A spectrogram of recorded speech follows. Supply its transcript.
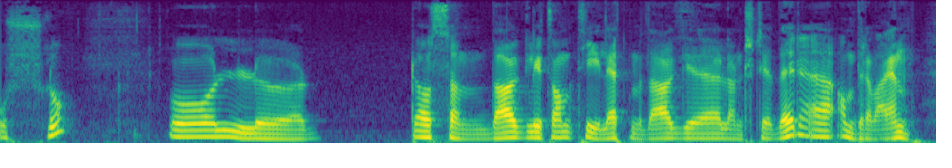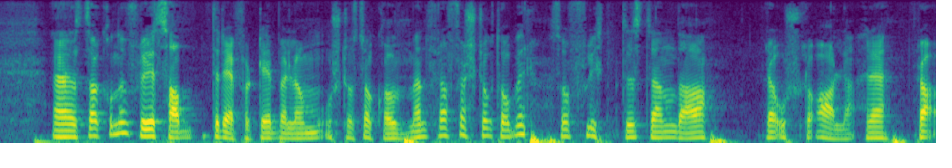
Oslo, og lørdag og søndag litt sånn tidlig ettermiddag, eh, lunsjtider, eh, andre veien. Eh, Så da kan du fly SAB 340 mellom Oslo og Stockholm. Men fra 1. oktober så flyttes den da fra Oslo Arla, eller fra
